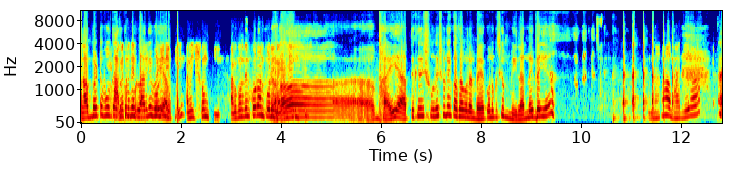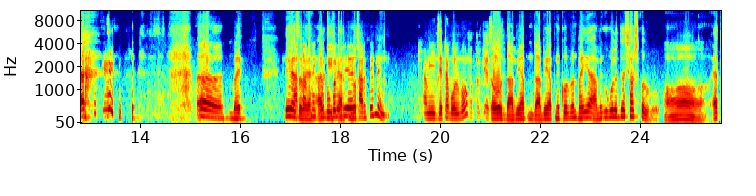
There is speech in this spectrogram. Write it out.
নাম্বারটা বলতে আমি কোনোদিন লাগে ভাইয়া আমি শুনছি। আমি কোনোদিন কোরআন পড়ি না ভাইয়া আপনি খালি শুনে শুনে কথা বলেন ভাইয়া কোনো কিছু মিলার নাই ভাইয়া। না ভাইয়া। আহ, ভাই ঠিক আছে ভাই আপনি আর কি সার্চ দেবেন? আমি যেটা বলব। ও দাবি দাবি আপনি করবেন ভাইয়া আমি গুগলে দিয়ে সার্চ করব। ও এত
